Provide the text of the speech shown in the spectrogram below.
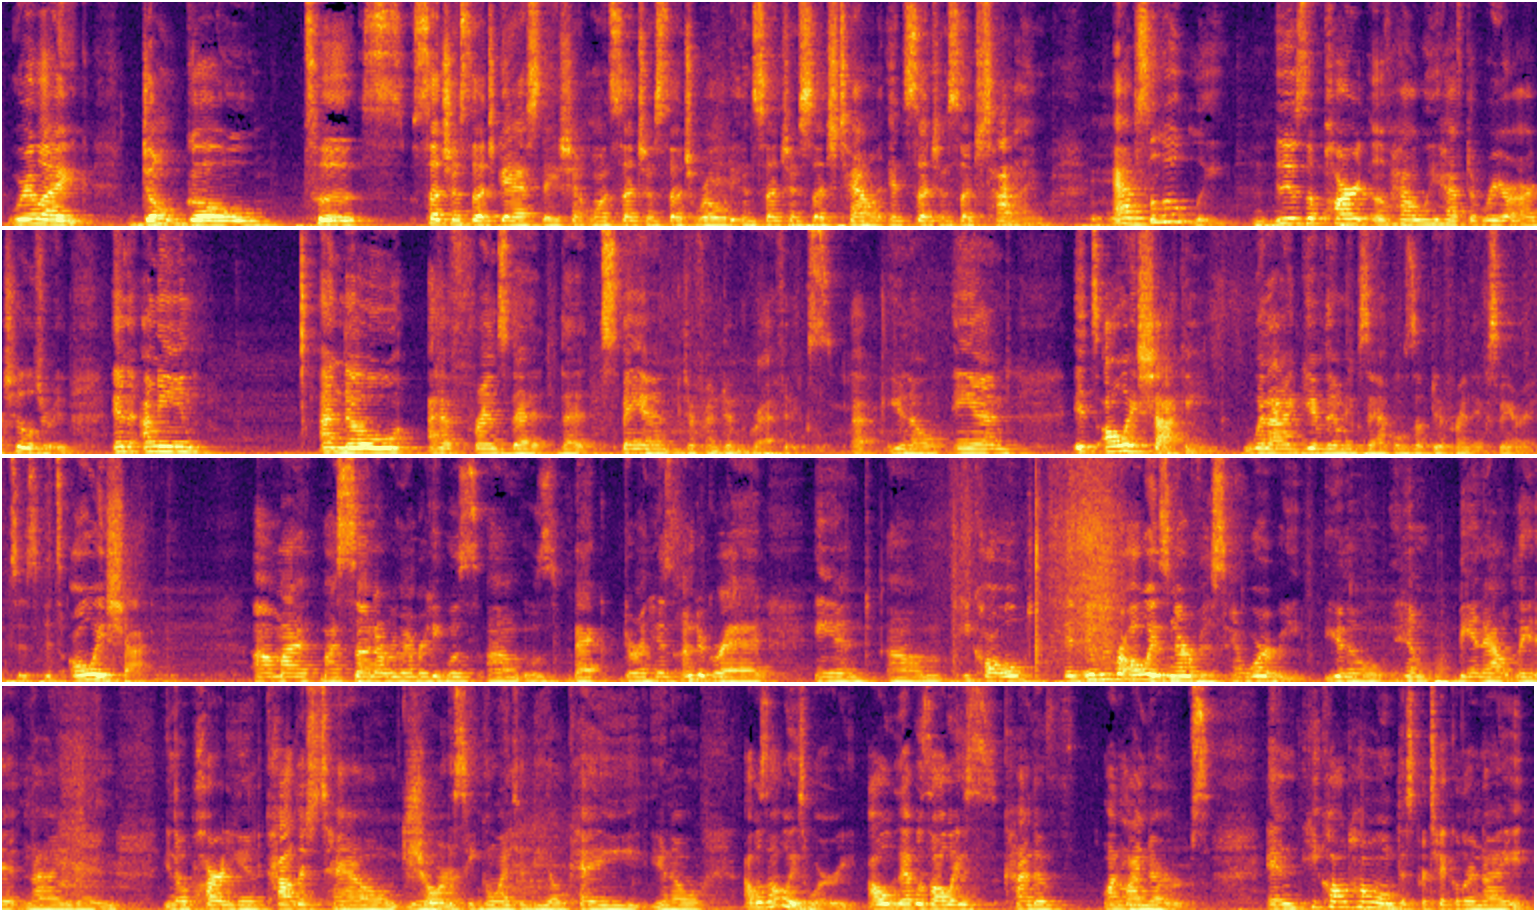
We're like, don't go to such and such gas station on such and such road in such and such town at such and such time. Absolutely, It is a part of how we have to rear our children. And I mean, I know I have friends that that span different demographics, uh, you know, and it's always shocking when I give them examples of different experiences. It's always shocking. Um, my my son, I remember he was um, it was back during his undergrad, and um, he called, and, and we were always nervous and worried. You know, him being out late at night and you know partying, college town. You know, Sure. is he going to be okay? You know, I was always worried. I, that was always kind of on my nerves. And he called home this particular night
